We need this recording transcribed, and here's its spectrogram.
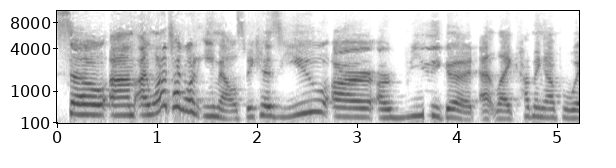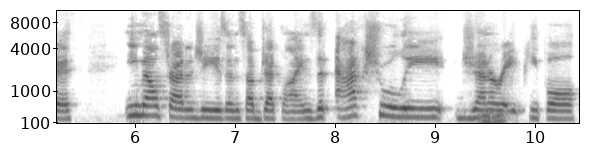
So um, I want to talk about emails because you are are really good at like coming up with email strategies and subject lines that actually generate people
